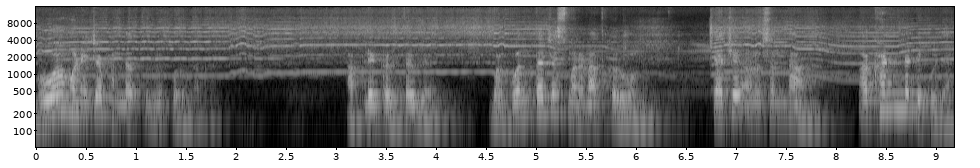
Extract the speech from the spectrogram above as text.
भुवा होण्याच्या फंदात तुम्ही पडू नका. आपले कर्तव्य भगवंताच्या स्मरणात करून त्याचे अनुसंधान अखंड टिकू द्या.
